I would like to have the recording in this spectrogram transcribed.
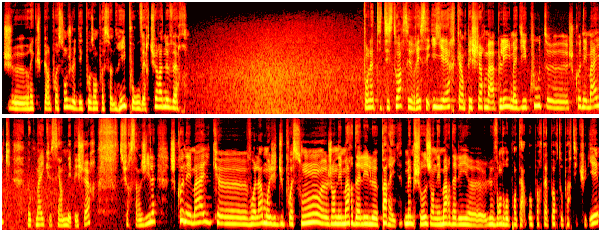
je récupère le poisson, je le dépose en poissonnerie pour ouverture à 9h. Pour la petite histoire, c'est vrai, c'est hier qu'un pêcheur m'a appelé. Il m'a dit écoute, euh, je connais Mike. Donc Mike, c'est un de mes pêcheurs sur Saint-Gilles. Je connais Mike. Euh, voilà, moi j'ai du poisson. Euh, j'en ai marre d'aller le pareil, même chose. J'en ai marre d'aller le vendre au, porte-à-porte aux particuliers.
